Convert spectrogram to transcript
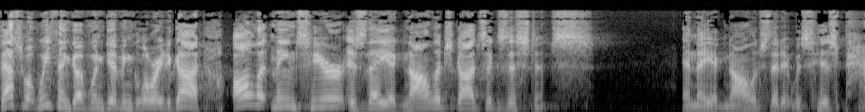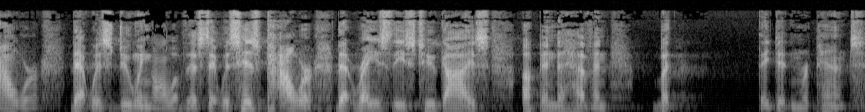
That's what we think of when giving glory to God. All it means here is they acknowledge God's existence and they acknowledged that it was his power that was doing all of this. It was his power that raised these two guys up into heaven. But they didn't repent.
